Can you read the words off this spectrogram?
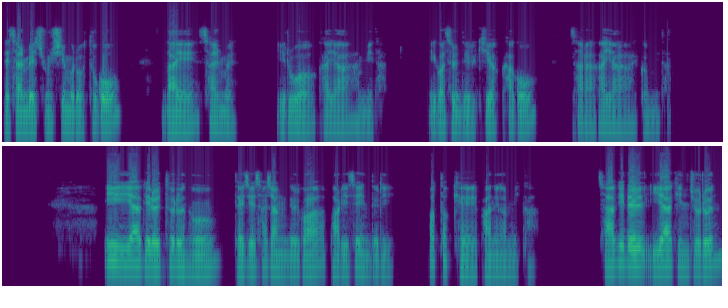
내 삶의 중심으로 두고 나의 삶을 이루어 가야 합니다. 이것을 늘 기억하고 살아가야 할 겁니다. 이 이야기를 들은 후 대제사장들과 바리새인들이 어떻게 반응합니까? 자기들 이야기인 줄은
